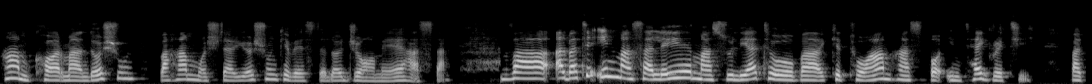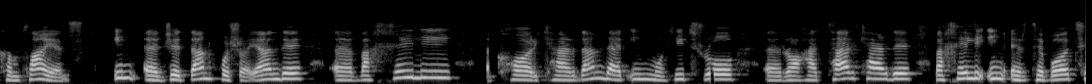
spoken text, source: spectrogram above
هم کارمنداشون و هم مشتریاشون که به اصطلاح جامعه هستند و البته این مسئله مسئولیت و, و که تو هم هست با integrity. و compliance این جدا خوشاینده و خیلی کار کردن در این محیط رو راحت تر کرده و خیلی این ارتباط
